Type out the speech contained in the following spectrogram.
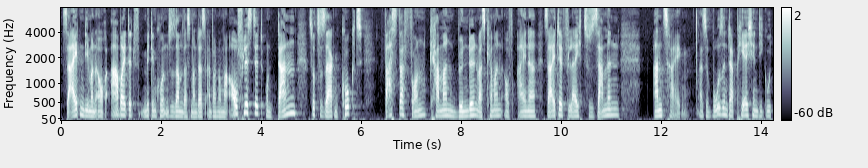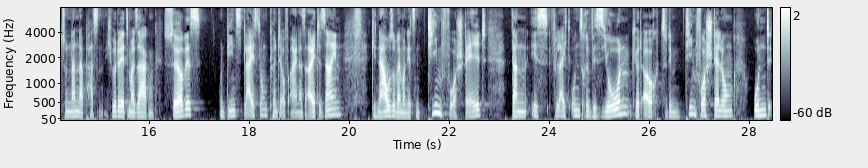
Seiten, die man auch arbeitet mit dem Kunden zusammen, dass man das einfach nochmal auflistet und dann sozusagen guckt, was davon kann man bündeln, was kann man auf einer Seite vielleicht zusammen anzeigen. Also wo sind da Pärchen, die gut zueinander passen? Ich würde jetzt mal sagen, Service und Dienstleistung könnte auf einer Seite sein. Genauso, wenn man jetzt ein Team vorstellt, dann ist vielleicht unsere Vision, gehört auch zu dem Teamvorstellung und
